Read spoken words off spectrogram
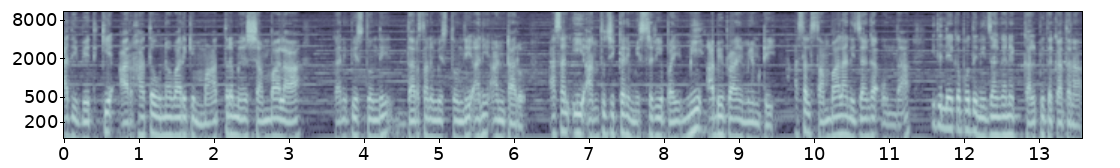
అది వెతికే అర్హత ఉన్నవారికి మాత్రమే శంబాల కనిపిస్తుంది దర్శనమిస్తుంది అని అంటారు. అసలు ఈ అంతు చిక్కని మిస్టరీపై మీ అభిప్రాయం ఏమిటి? అసలు సంబాల నిజంగా ఉందా? ఇది లేకపోతే నిజంగానే కల్పిత కథన?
